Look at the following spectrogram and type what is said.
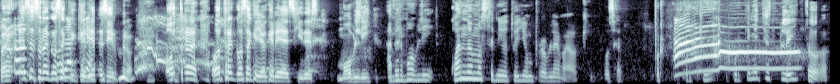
bueno, esa es una cosa que quería decir, pero otra, otra cosa que yo quería decir es, Mobley, a ver, Mobley, ¿cuándo hemos tenido tú y yo un problema? Okay. O sea, ¿por, qué, me echas pleito?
